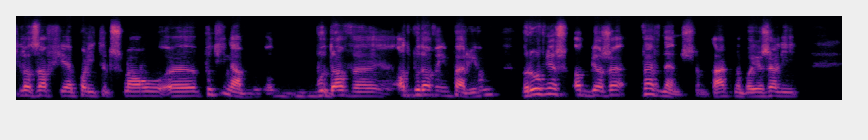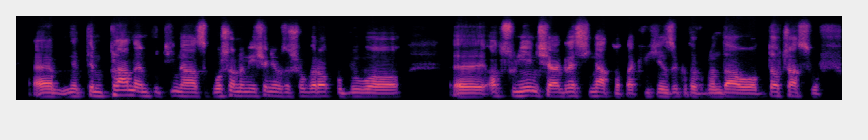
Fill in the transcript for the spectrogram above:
filozofię polityczną e, Putina, budowy, odbudowy imperium, również w odbiorze wewnętrznym, tak? No bo jeżeli e, tym planem Putina zgłoszonym jesienią zeszłego roku było odsunięcie agresji NATO, tak w ich języku to wyglądało, do czasów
